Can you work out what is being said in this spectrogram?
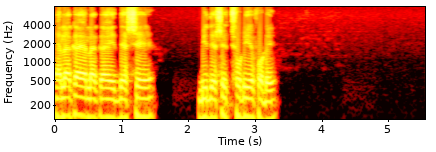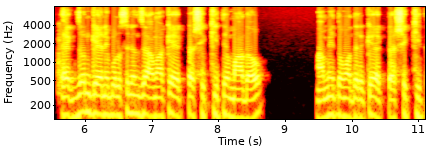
এলাকায় এলাকায় দেশে, বিদেশে ছড়িয়ে পড়ে। একজন জ্ঞানী বলেছিলেন যে, আমাকে একটা শিক্ষিত মা দাও, আমি তোমাদেরকে একটা শিক্ষিত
